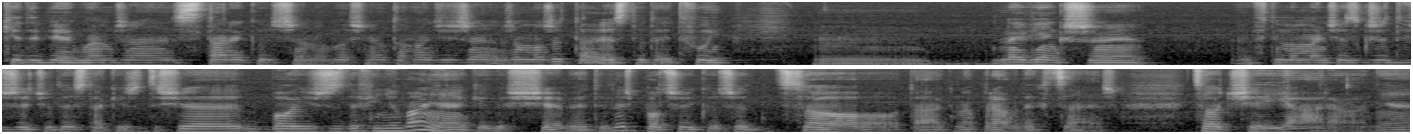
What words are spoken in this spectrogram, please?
kiedy biegłem, że stary, kurczę, no właśnie o to chodzi, że, że może to jest tutaj twój mm, największy w tym momencie zgrzyt w życiu, to jest taki, że ty się boisz zdefiniowania jakiegoś siebie. Ty weź poczuj, kurczę, co tak naprawdę chcesz, co cię jara, nie?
